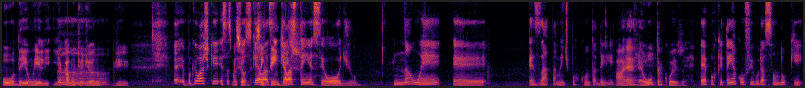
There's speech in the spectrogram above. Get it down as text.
Ou odeiam ele e acabam te Ah. odiando de. É é porque eu acho que essas Mas pessoas você- que você elas, que elas têm esse ódio não é, é exatamente por conta dele. Ah, é? É outra coisa. É porque tem a configuração do que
